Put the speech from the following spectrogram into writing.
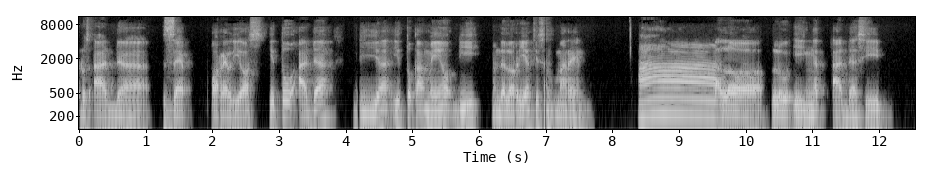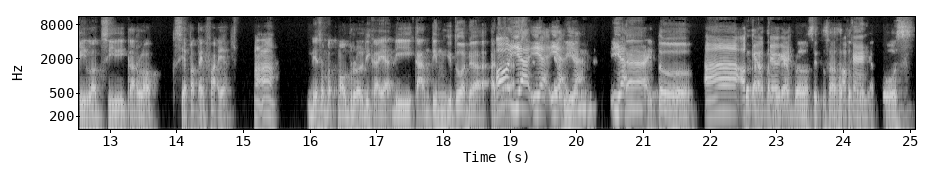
terus ada Zeb Orelios itu ada dia itu cameo di Mandalorian season kemarin Ah. Kalau lu inget ada si pilot si Carlo siapa Teva ya? Ah. dia sempat ngobrol di kayak di kantin gitu ada Oh ada iya iya iya iya. alien. Iya. Nah, itu Ah, itu oke karakter oke di oke. Rebels itu salah satu krunya Post.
